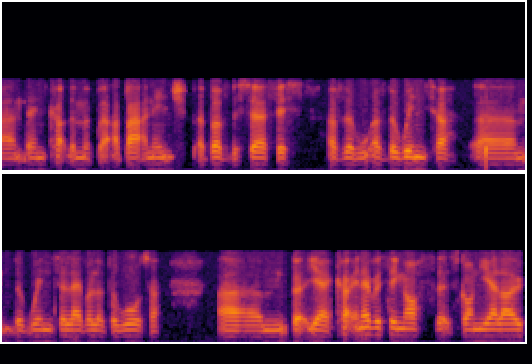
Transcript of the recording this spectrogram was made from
um, then cut them about, about an inch above the surface of the of the winter um, the winter level of the water. Um, but yeah, cutting everything off that's gone yellow.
